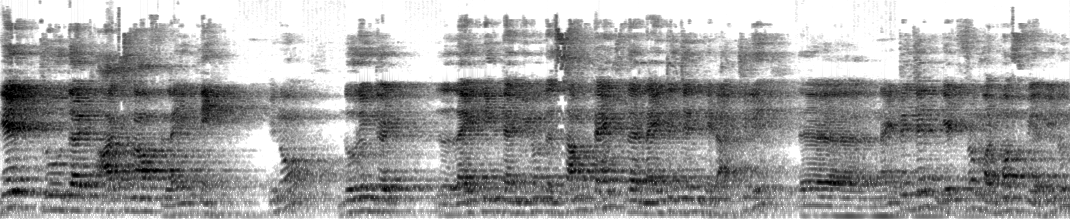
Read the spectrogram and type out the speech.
get through that action of lightning you know during that lightning time you know the sometimes the nitrogen get actually the nitrogen get from atmosphere. You know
